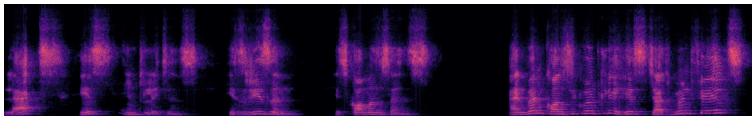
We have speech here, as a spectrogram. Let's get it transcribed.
lacks his intelligence, his reason, his common sense. And when consequently his judgment fails,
